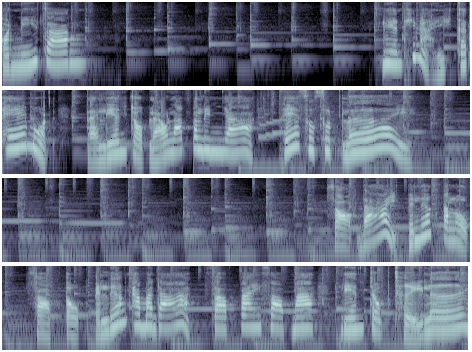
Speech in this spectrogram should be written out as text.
คนนี้จัง เรียนที่ไหนก็เท่หมด แต่เรียนจบแล้วรับปริญญา เท่สุดๆเลย สอบได้เป็นเรื่องตลก สอบตกเป็นเรื่องธรรมดา สอบไปสอบมา เรียนจบเฉยเลย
